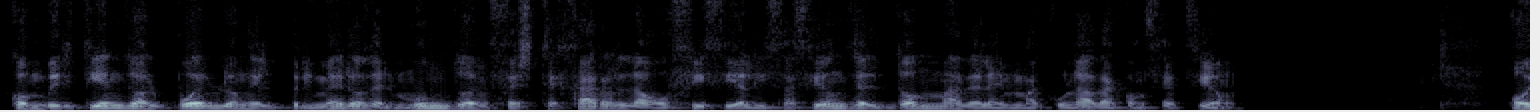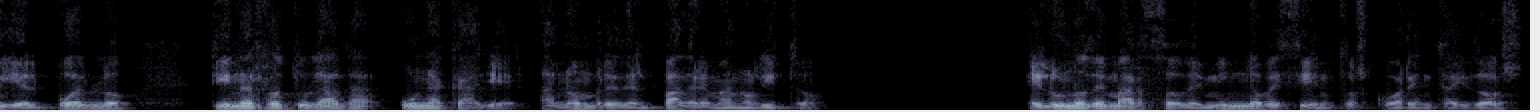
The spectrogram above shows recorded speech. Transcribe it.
convirtiendo al pueblo en el primero del mundo en festejar la oficialización del dogma de la Inmaculada Concepción. Hoy el pueblo tiene rotulada una calle a nombre del padre Manolito. El 1 de marzo de 1942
